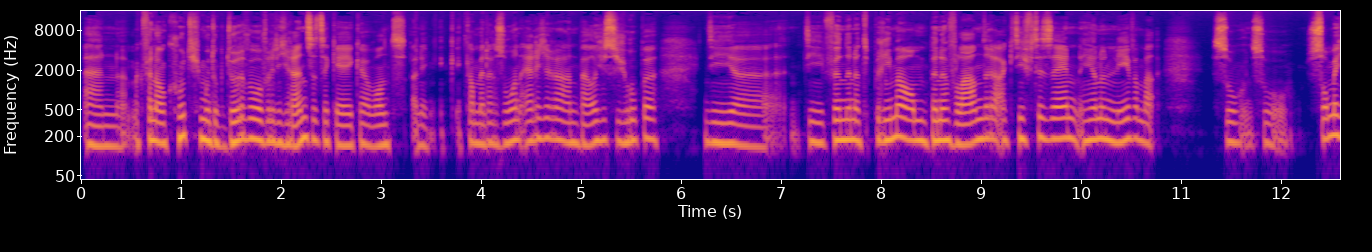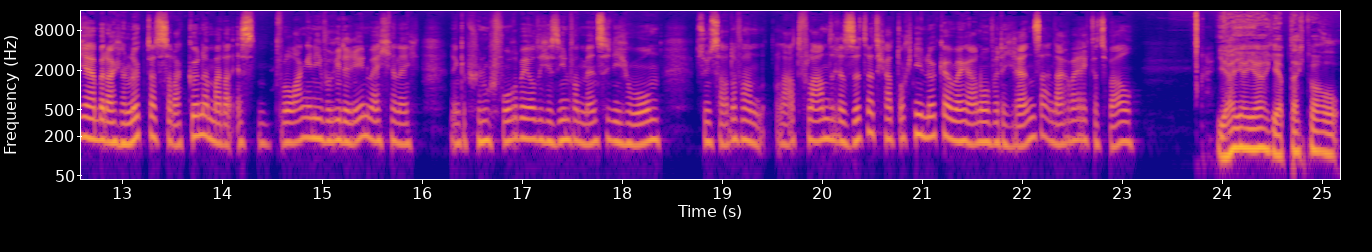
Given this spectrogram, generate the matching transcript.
En, eh, maar ik vind dat ook goed, je moet ook durven over die grenzen te kijken. Want ik, ik kan me daar zo aan ergeren aan Belgische groepen. Die, eh, die vinden het prima om binnen Vlaanderen actief te zijn, heel hun leven. Maar zo, zo, sommigen hebben dat geluk dat ze dat kunnen, maar dat is belangen niet voor iedereen weggelegd. En ik heb genoeg voorbeelden gezien van mensen die gewoon zoiets hadden van laat Vlaanderen zitten, het gaat toch niet lukken, we gaan over de grenzen en daar werkt het wel. Ja, ja, ja. Je hebt echt wel,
